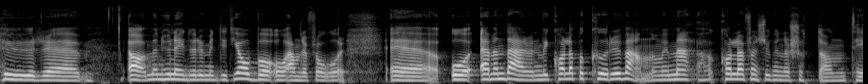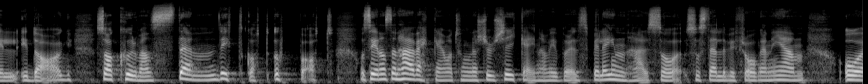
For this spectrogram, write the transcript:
hur, eh, ja, men hur nöjd är du med ditt jobb och, och andra frågor. Eh, och även där, om vi kollar på kurvan, om vi med, kollar från 2017 till idag, så har kurvan ständigt gått uppåt. Och senast den här veckan, jag var tvungen att tjuvkika innan vi började spela in här, så, så ställde vi frågan igen. Och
